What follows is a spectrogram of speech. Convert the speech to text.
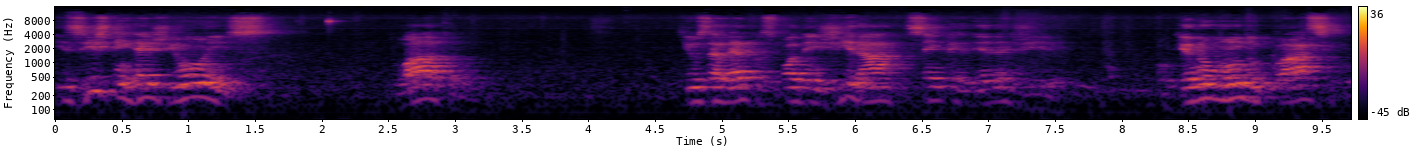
existem regiões do átomo que os elétrons podem girar sem perder energia. Porque no mundo clássico,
